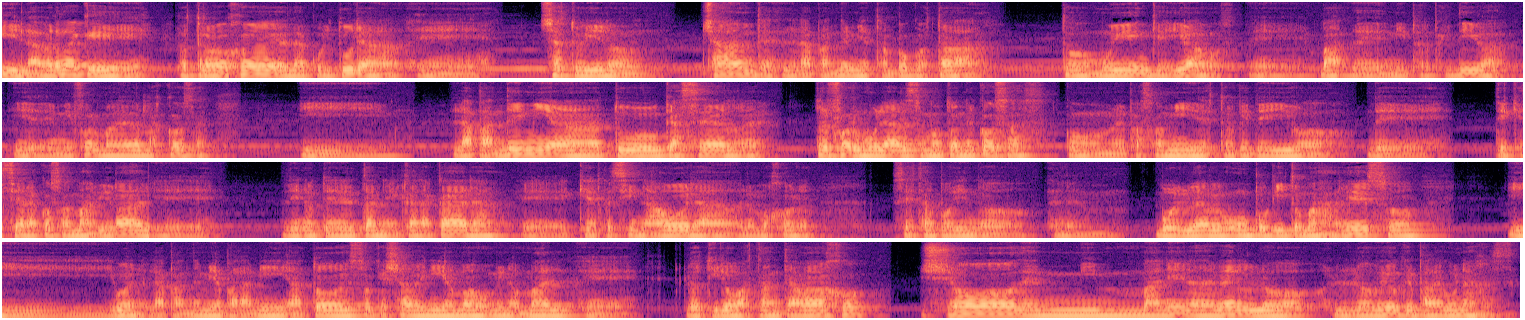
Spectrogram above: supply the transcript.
Y la verdad que los trabajadores de la cultura eh, ya estuvieron, ya antes de la pandemia tampoco estaba todo muy bien que digamos, eh, va, desde mi perspectiva y desde mi forma de ver las cosas. Y la pandemia tuvo que hacer reformularse un montón de cosas, como me pasó a mí, de esto que te digo, de, que sea la cosa más viral, eh, de no tener tan el cara a cara, que recién ahora a lo mejor se está pudiendo em, volver un poquito más a eso. Y, bueno, la pandemia para mí a todo eso que ya venía más o menos mal eh, lo tiró bastante abajo. Yo de mi manera de verlo lo veo que para algunas,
